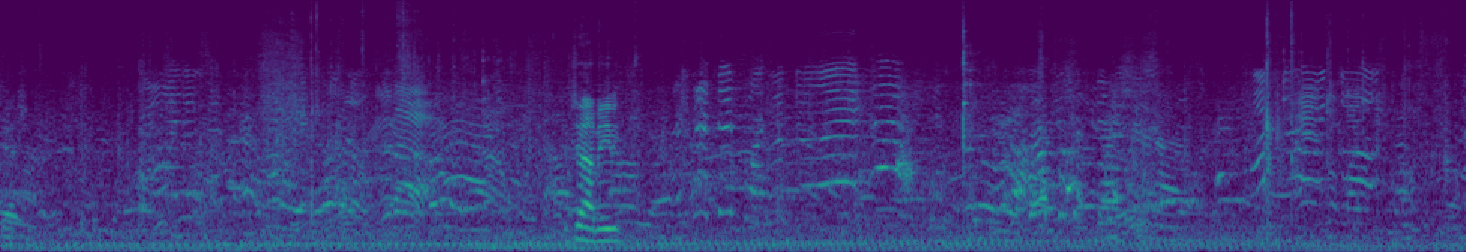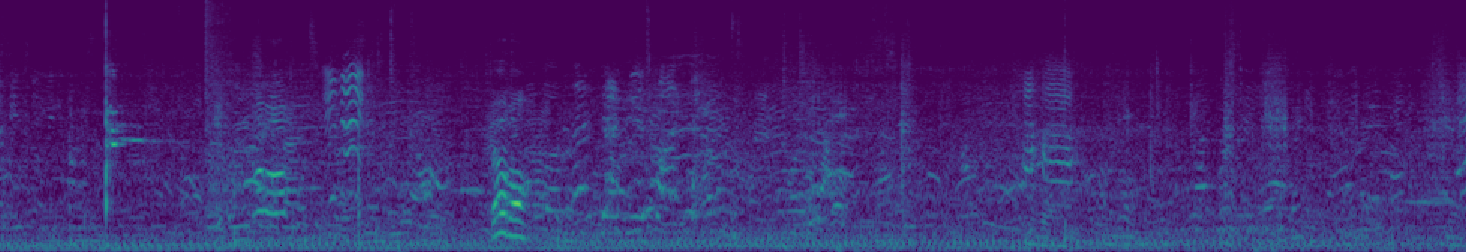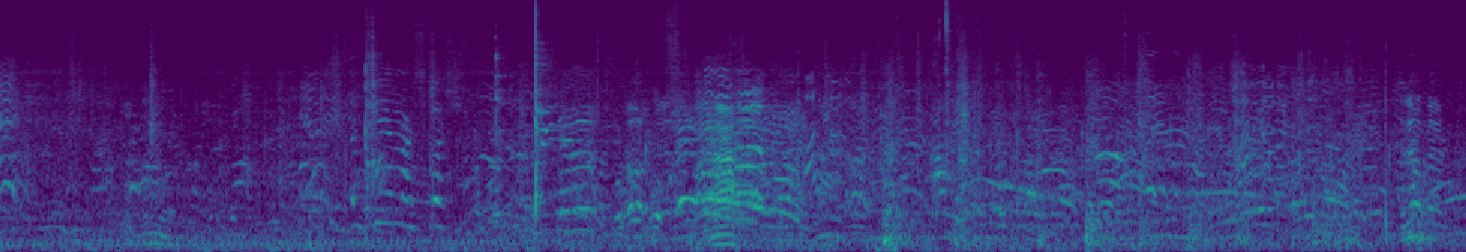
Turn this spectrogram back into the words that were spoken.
Catch it. Good job, baby. Double. It don't.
